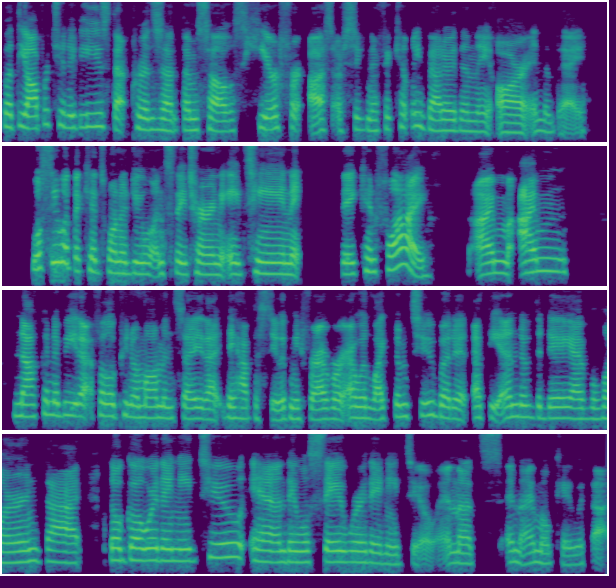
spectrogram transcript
But the opportunities that present themselves here for us are significantly better than they are in the Bay. We'll see mm. what the kids want to do once they turn 18. They can fly. I'm I'm not going to be that Filipino mom and say that they have to stay with me forever. I would like them to, but it, at the end of the day, I've learned that they'll go where they need to and they will stay where they need to, and that's and I'm okay with that.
